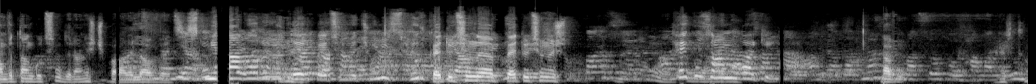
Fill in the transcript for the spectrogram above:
անվտանգությունը դրանից չբարելավվեց։ Իսկ միավորելու դեր պետությունը չունի սփյուռք պետությունը պետությունը թեկուզ անուղակի Լավ որ համաներում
